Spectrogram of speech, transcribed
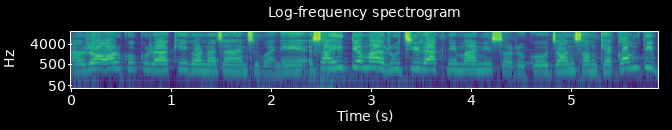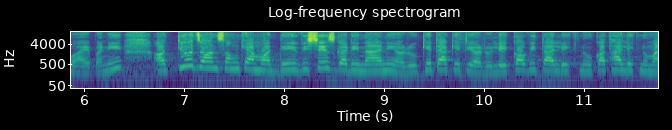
र अर्को कुरा के गर्न चाहन्छु भने साहित्यमा रुचि राख्ने मानिसहरूको जनसङ्ख्या कम्ती भए पनि त्यो जनसङ्ख्यामध्ये विशेष गरी नानीहरू केटाकेटीहरूले कविता लेख्नु कथा लेख्नुमा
